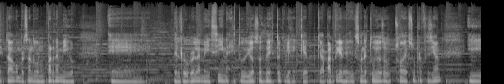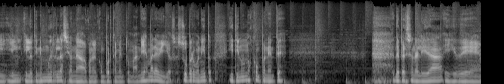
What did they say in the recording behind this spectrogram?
estaba conversando con un par de amigos eh, del rubro de la medicina, estudiosos de esto, que, que, aparte que son estudiosos de su profesión y, y, lo tienen muy relacionado con el comportamiento humano y es maravilloso, es súper bonito y tiene unos componentes de personalidad y de,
